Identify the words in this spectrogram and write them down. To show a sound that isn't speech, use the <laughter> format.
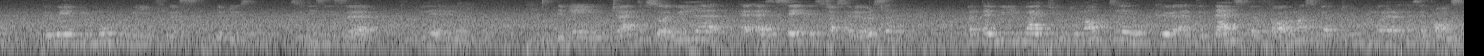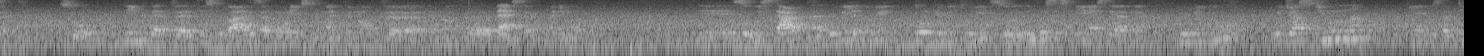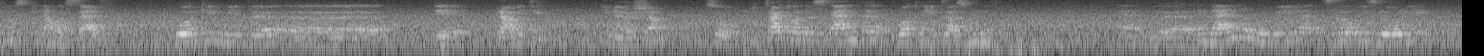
the way we move will influence the music. So this is uh, the, the main objective. So I will, uh, as I said, it's just a rehearsal, but I will invite you to not at the dance performance, but to more as a concert. So think that uh, these two bodies are more instrument and not, uh, not dancer anymore. Uh, so we start, we will, we will talk a bit through it. So the first experience that we will do, we just tune me and Konstantinos in ourselves, working with uh, the gravity, inertia. So to try to understand what makes us move. And, uh, and then we will slowly, slowly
